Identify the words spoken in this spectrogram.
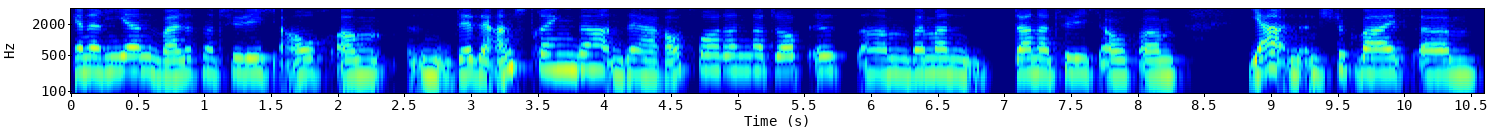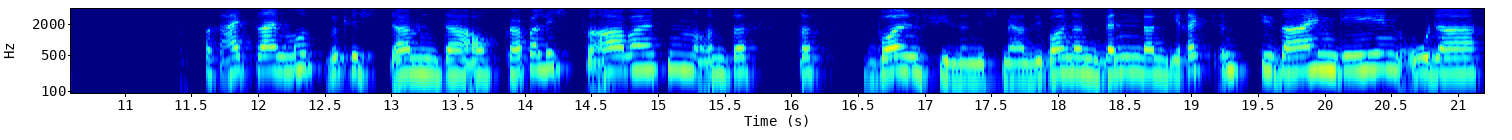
generieren, weil es natürlich auch ähm, ein sehr, sehr anstrengender, ein sehr herausfordernder Job ist, ähm, weil man da natürlich auch ja, ein, ein, Stück weit bereit sein muss, wirklich ähm, da auch körperlich zu arbeiten. Und das, das wollen viele nicht mehr. Sie wollen dann, wenn dann direkt ins Design gehen oder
